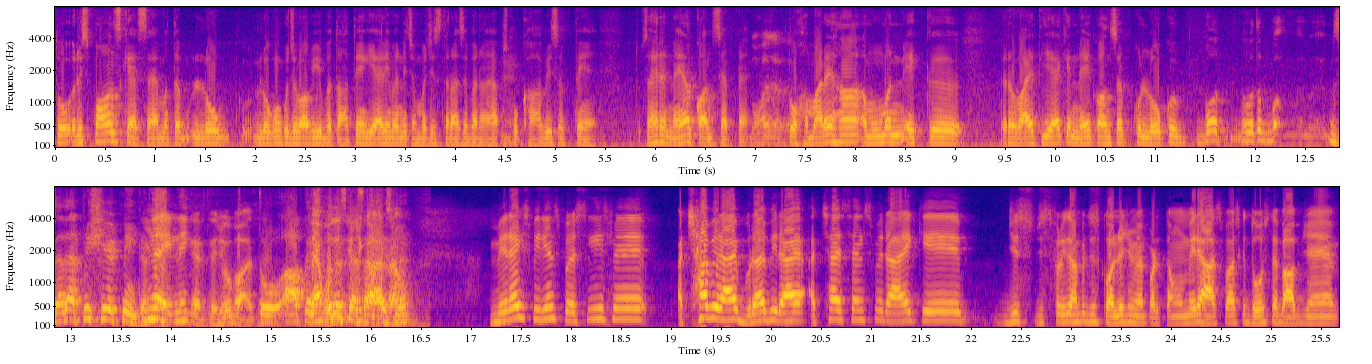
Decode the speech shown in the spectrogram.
तो रिस्पांस कैसा है? मतलब लोग लोगों को जब आप ये बताते हैं कि यार ये मैंने चम्मच इस तरह से बनाया आप इसको खा भी सकते हैं। तो ज़ाहिर है नया कॉन्सेप्ट है। बहुत तो हमारे यहाँ अमूमन एक रवायत यह है कि नए कॉन्सेप्ट को लोग को बहुत मतलब ज़्यादा अप्रिशिएट नहीं करते नहीं नहीं करते जो बात तो। आपका मैं खुद कैसा है इसमें? मेरा एक्सपीरियंस पर्सनली इसमें अच्छा भी रहा है बुरा भी रहा है अच्छा इस सेंस में रहा है कि जिस जिस फॉर एग्जांपल जिस कॉलेज में मैं पढ़ता हूँ मेरे आसपास के दोस्त अहबाब जो हैं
